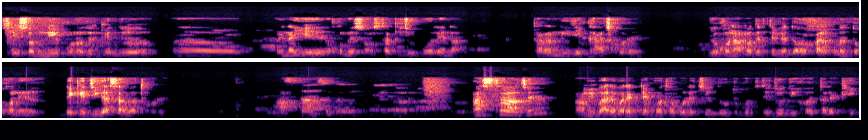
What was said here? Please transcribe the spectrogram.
সেই সব নিয়ে কোনোদিন কেন্দ্রীয় এনআইএ এরকমের সংস্থা কিছু বলে না। তারা নিজে কাজ করে। যখন আমাদের থেকে দরকার পড়ে তখন ডেকে জিজ্ঞাসাবাদ করে। আস্থা আছে আস্থা আছে। আমি বারে বার একটাই কথা বলেছি দ্রুত গতিতে যদি হয় তাহলে ঠিক।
